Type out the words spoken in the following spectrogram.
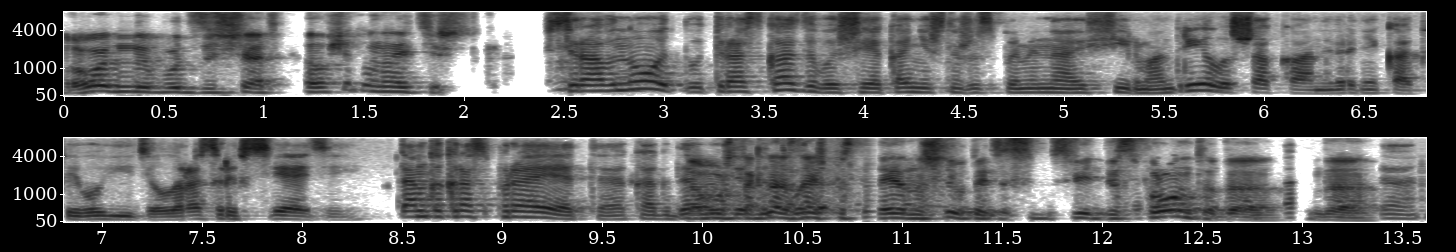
родину будет защищать, а вообще-то он айтишник. Все равно вот ты рассказываешь, я, конечно же, вспоминаю фильм Андрея Лошака, наверняка ты его видел, «Разрыв связей». Там как раз про это, когда... Потому вот что тогда, вот... знаешь, постоянно шли вот эти сведения с фронта, да, да. да.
